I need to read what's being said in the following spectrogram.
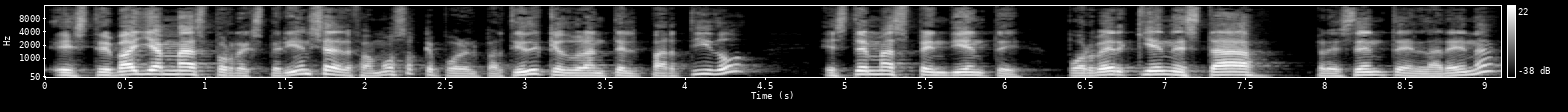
este, vaya más por la experiencia del famoso que por el partido y que durante el partido esté más pendiente por ver quién está presente en la arena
